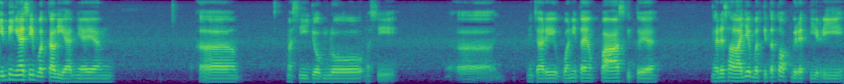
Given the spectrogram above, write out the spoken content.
intinya sih buat kalian ya yang uh, masih jomblo masih uh, mencari wanita yang pas gitu ya. Nggak ada salah aja buat kita tuh upgrade diri.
